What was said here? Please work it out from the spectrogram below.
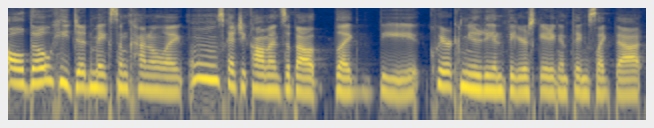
although he did make some kind of like mm, sketchy comments about like the queer community and figure skating and things like that,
